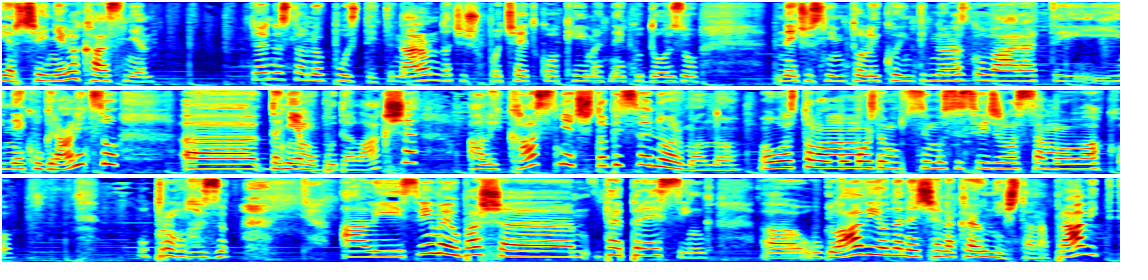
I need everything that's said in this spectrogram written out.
jer će i njega kasnije to jednostavno pustiti. Naravno da ćeš u početku ok imati neku dozu neću s njim toliko intimno razgovarati i neku granicu uh, da njemu bude lakše ali kasnije će to biti sve normalno. A u ostalom možda si mu se sviđala samo ovako u prolazu ali svi imaju baš uh, taj pressing uh, u glavi i onda neće na kraju ništa napraviti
